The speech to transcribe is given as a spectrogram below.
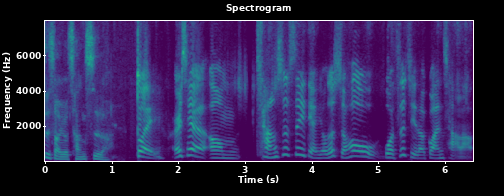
至少有尝试了，对，而且嗯，尝试是一点。有的时候我自己的观察啦，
